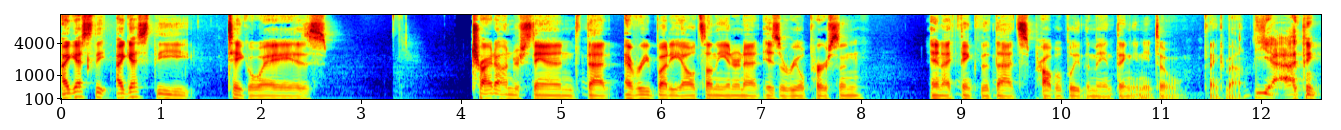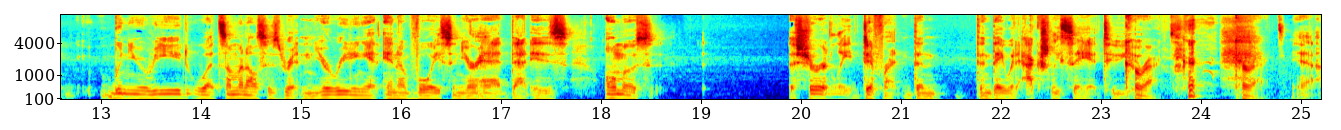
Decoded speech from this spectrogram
I guess the I guess the takeaway is try to understand that everybody else on the internet is a real person, and I think that that's probably the main thing you need to think about. Yeah, I think when you read what someone else has written, you're reading it in a voice in your head that is almost assuredly different than than they would actually say it to you. Correct. Correct. Yeah.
